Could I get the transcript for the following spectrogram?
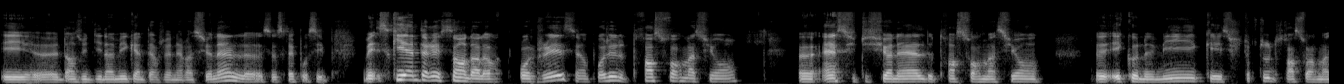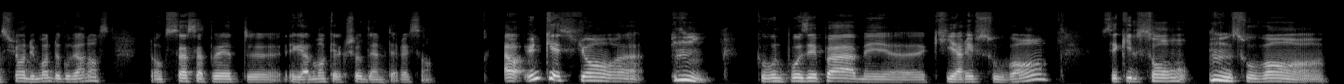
Et euh, dans une dynamique intergénérationnelle, euh, ce serait possible. Mais ce qui est intéressant dans leur projet, c'est un projet de transformation euh, institutionnelle, de transformation économique et surtout de transformation du mode de gouvernance. Donc ça, ça peut être également quelque chose d'intéressant. Alors, une question euh, que vous ne posez pas, mais euh, qui arrive souvent, c'est qu'ils sont souvent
